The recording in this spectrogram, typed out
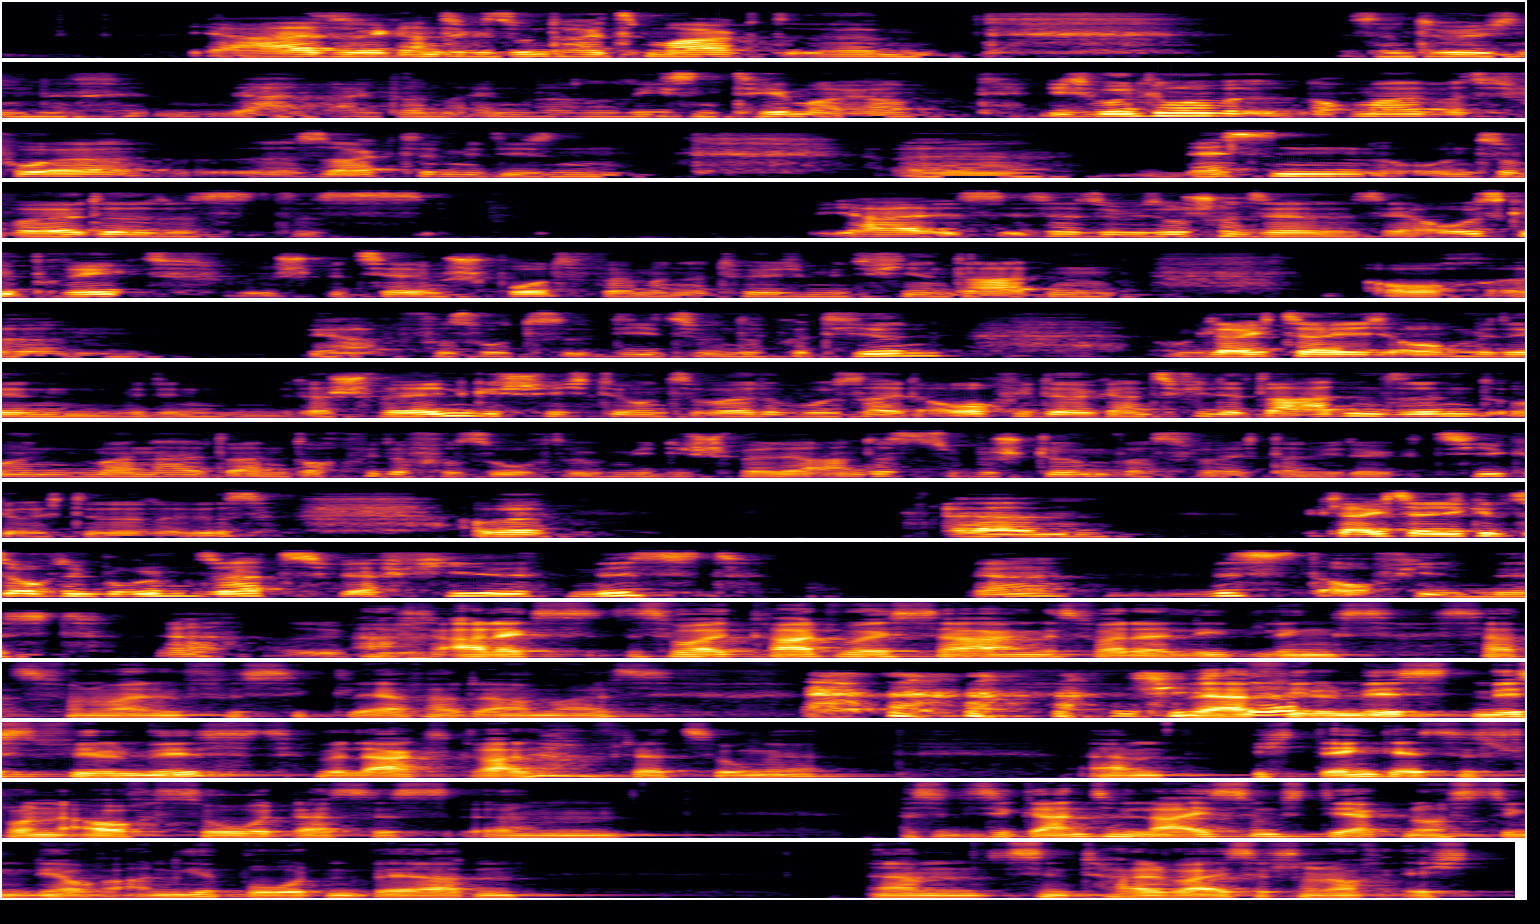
Ja, also der ganze Gesundheitsmarkt ähm, ist natürlich ein, ja, einfach, ein, einfach ein Riesenthema, ja. Ich wollte nur nochmal, was ich vorher äh, sagte, mit diesen äh, Messen und so weiter, das, das ja, es ist ja sowieso schon sehr, sehr ausgeprägt, speziell im Sport, weil man natürlich mit vielen Daten auch ähm, ja, versucht, die zu interpretieren. Und gleichzeitig auch mit, den, mit, den, mit der Schwellengeschichte und so weiter, wo es halt auch wieder ganz viele Daten sind und man halt dann doch wieder versucht, irgendwie die Schwelle anders zu bestimmen, was vielleicht dann wieder zielgerichteter ist. Aber ähm, gleichzeitig gibt es auch den berühmten Satz, wer viel misst, ja, misst auch viel Mist. Ja, also Ach, Alex, das wollte gerade, wo ich sagen, das war der Lieblingssatz von meinem Physiklehrer damals. wer viel misst, misst viel Mist. Mir lag es gerade auf der Zunge. Ähm, ich denke, es ist schon auch so, dass es, ähm, also diese ganzen Leistungsdiagnostiken, die auch angeboten werden, ähm, sind teilweise schon auch echt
